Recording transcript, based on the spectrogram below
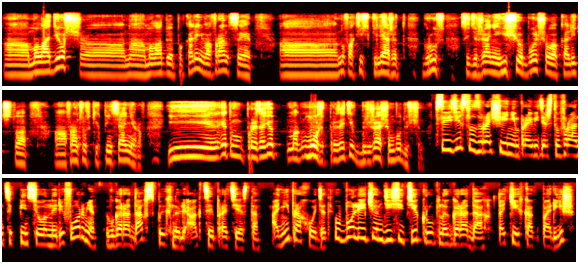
а, молодежь, а, на молодое поколение во Франции а, ну, фактически ляжет груз содержания еще большего количества французских пенсионеров. И это произойдет, может произойти в ближайшем будущем. В связи с возвращением правительства Франции к пенсионной реформе в городах вспыхнули акции протеста. Они проходят в более чем 10 крупных городах, таких как Париж,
